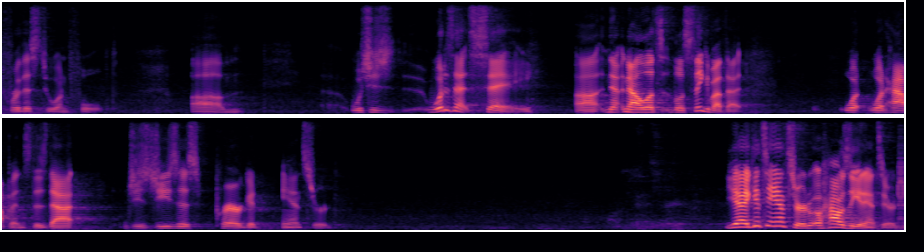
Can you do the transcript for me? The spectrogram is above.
for this to unfold? Um, which is, what does that say? Uh, now, now let's, let's think about that. What, what happens? Does that does Jesus' prayer get answered? Yeah, it gets answered. How does it get answered?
